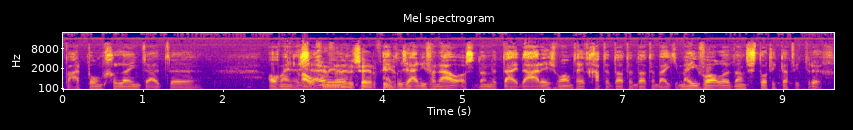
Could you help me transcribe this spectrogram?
paar ton geleend uit Algemene Reserve. Algemene reserve en toen zei hij van nou, als het dan de tijd daar is, want het gaat er dat en dat een beetje meevallen, dan stort ik dat weer terug.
